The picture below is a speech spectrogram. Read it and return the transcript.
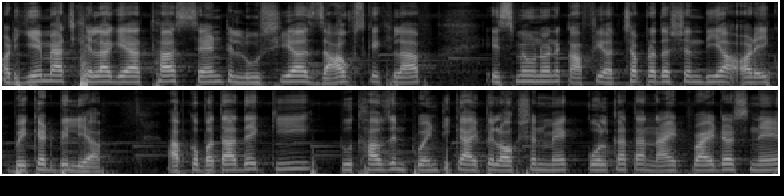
और ये मैच खेला गया था सेंट लूसिया जाउक्स के खिलाफ। इसमें उन्होंने काफ़ी अच्छा प्रदर्शन दिया और एक विकेट भी लिया। आपको बता दें कि 2020 के आईपीएल ऑक्शन में कोलकाता नाइट राइडर्स ने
